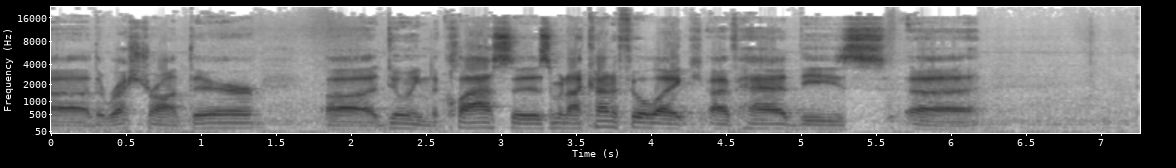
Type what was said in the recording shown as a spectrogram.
uh, the restaurant there, uh, doing the classes. I mean, I kind of feel like I've had these. Uh,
